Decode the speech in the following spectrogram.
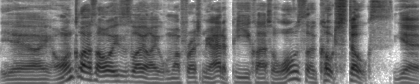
Yeah, like, one class I always just like like when my freshman year I had a PE class. So what was uh, Coach Stokes? Yeah,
